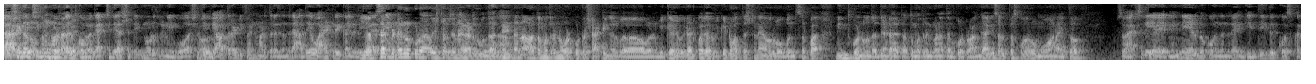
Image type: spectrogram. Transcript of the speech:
ಹರ್ಷದೀಪ್ ಸಿಂಗ್ ನೋಡಿ. ಕಲ್ತ್ಕೊಬೇಕು ಆಕ್ಚುಲಿ ಹರ್ಷದೀಪ್ ನೋಡಿದ್ರೆ ನೀವು. ಹರ್ಷದೀಪ್ ಯಾವ ತರ ಡಿಫೆಂಡ್ ಮಾಡ್ತಾರೆ ಅಂತಂದ್ರೆ ಅದೇ ಹ್ಯಾಟ್ರಿಕ್ ಅಲ್ಲಿ ಈ ಅಕ್ಷರ್ ಪಟೇಲ್ ಕೂಡ ಎಷ್ಟೋ ಚೆನ್ನಾಗಿ ಆಡಿದ್ರು. ಒಂದು ಹದಿನೆಂಟನೋ ಹತ್ತೊಂಬತ್ತರನ್ನು ರನ್ ಹೊಡ್ಕೊಟ್ರು ಸ್ಟಾರ್ಟಿಂಗ್ ಅಲ್ಲಿ ವಿಕೆಟ್ ವಿರಾಟ್ ಕೊಹ್ಲಿ ಅವ್ರು ವಿಕೆಟ್ ಹೋದ ತಕ್ಷಣ ಅವರು ಬಂದು ಸ್ವಲ್ಪ ನಿಂತ್ಕೊಂಡು ಒಂದು ಹದಿನೆಂಟು ಹತ್ತೊಂಬತ್ತು ರನ್ಗಳನ್ನ ತಂದ್ಕೊಟ್ರು. ಹಂಗಾಗಿ ಸ್ವಲ್ಪ ಸ್ಕೋರ್ ಮೂವ್ ಆನ್ ಆಯ್ತು. ಸೊ ಆಕ್ಚುಲಿ ನಿನ್ನೆ ಹೇಳ್ಬೇಕು ಅಂತಂದ್ರೆ ಗೆದ್ದಿದ್ದಕ್ಕೋಸ್ಕರ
